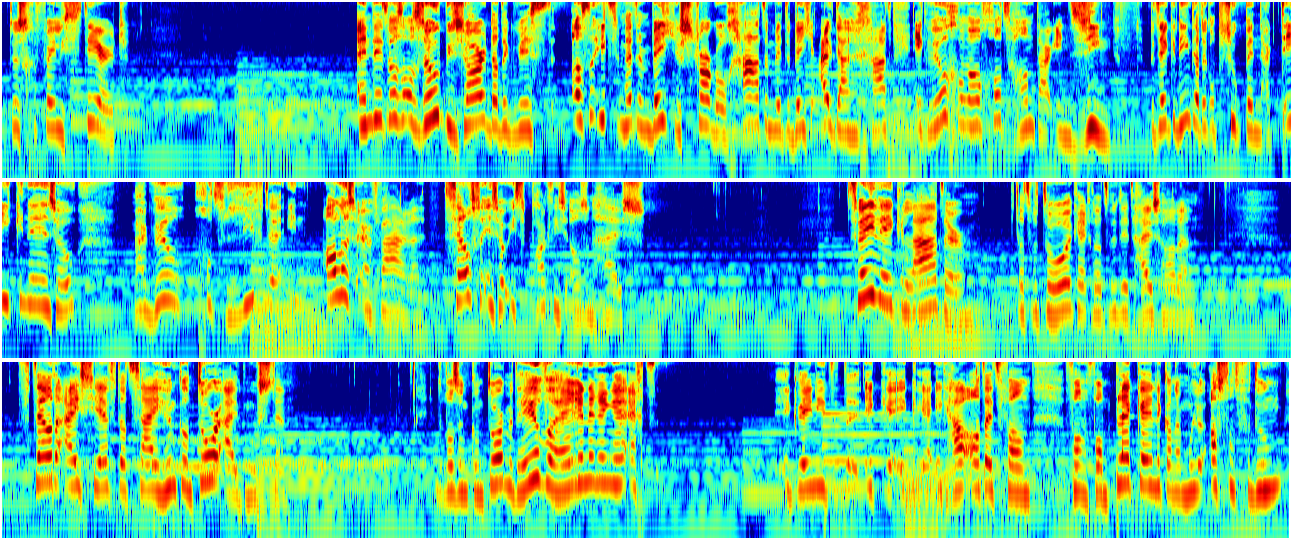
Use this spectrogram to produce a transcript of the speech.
Dus gefeliciteerd. En dit was al zo bizar dat ik wist, als er iets met een beetje struggle gaat en met een beetje uitdaging gaat, ik wil gewoon Gods hand daarin zien. Betekent niet dat ik op zoek ben naar tekenen en zo, maar ik wil Gods liefde in alles ervaren, zelfs in zoiets praktisch als een huis. Twee weken later, dat we te horen kregen dat we dit huis hadden, vertelde ICF dat zij hun kantoor uit moesten. Het was een kantoor met heel veel herinneringen, echt ik weet niet, ik, ik, ik hou altijd van, van, van plekken en ik kan er moeilijk afstand van doen.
